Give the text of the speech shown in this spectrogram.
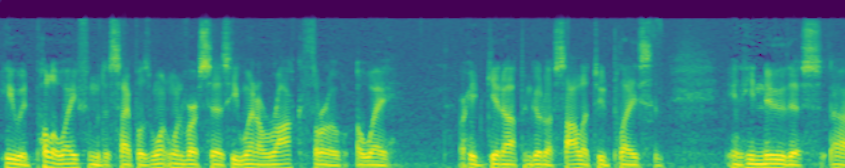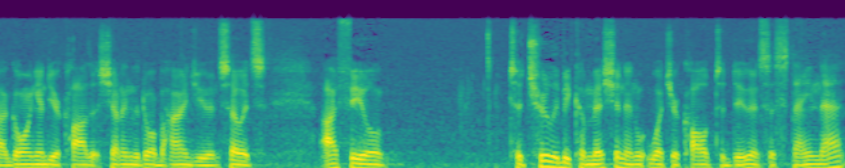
he would pull away from the disciples. One one verse says he went a rock throw away, or he'd get up and go to a solitude place and. And he knew this uh, going into your closet, shutting the door behind you. And so it's, I feel, to truly be commissioned in what you're called to do and sustain that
